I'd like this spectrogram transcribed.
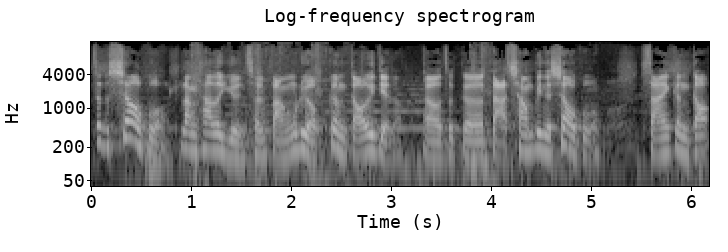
这个效果让它的远程防御率哦更高一点哦，还有这个打枪兵的效果伤害更高。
